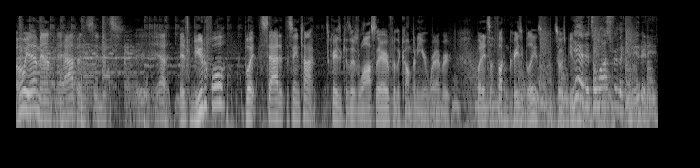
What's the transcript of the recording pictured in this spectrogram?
Oh, yeah, man. It happens. And it's, it- yeah. It's beautiful, but sad at the same time. It's crazy because there's loss there for the company or whatever. But it's a fucking crazy blaze. So it's beautiful. Yeah, and it's a loss for the community.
